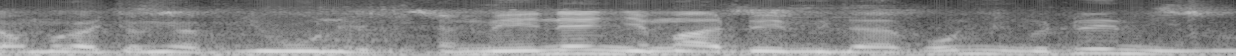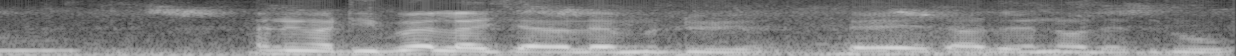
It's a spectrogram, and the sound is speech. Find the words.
တောင်ဘက်ကကြောင်းညံပြိုးနေတယ်အမေနဲ့ညီမတွေ့ပြီလားဘုန်းကြီးမတွေ့မိဘူးအဲ့ဒါကဒီဘက်လိုက်ကြတယ်လည်းမတွေ့ဘူးအဲဒါဆိုရင်တော့လေသူတို့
